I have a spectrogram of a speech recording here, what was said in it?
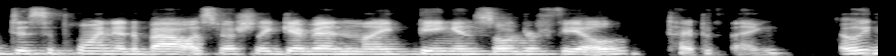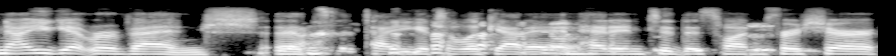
disappointed about, especially given like being in Soldier Field type of thing. Oh, now you get revenge. That's, that's, how you get to look at it and head into this one for sure.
